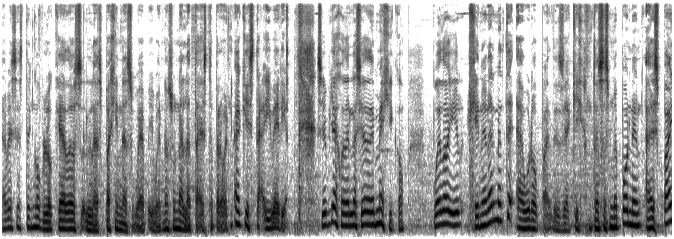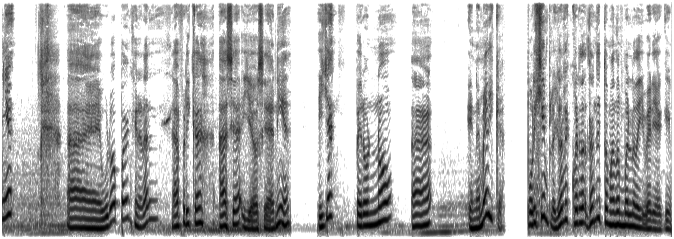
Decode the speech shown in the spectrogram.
a veces tengo bloqueados las páginas web y bueno, es una lata esto, pero bueno, aquí está Iberia. Si yo viajo de la Ciudad de México, puedo ir generalmente a Europa desde aquí. Entonces me ponen a España, a Europa en general, África, Asia y Oceanía y ya, pero no a en América. Por ejemplo, yo recuerdo, ¿dónde he tomado un vuelo de Iberia aquí?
